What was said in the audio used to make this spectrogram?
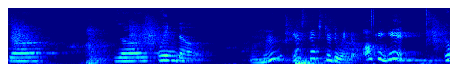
the the window. mm-hmm. yes next to the window okay good.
